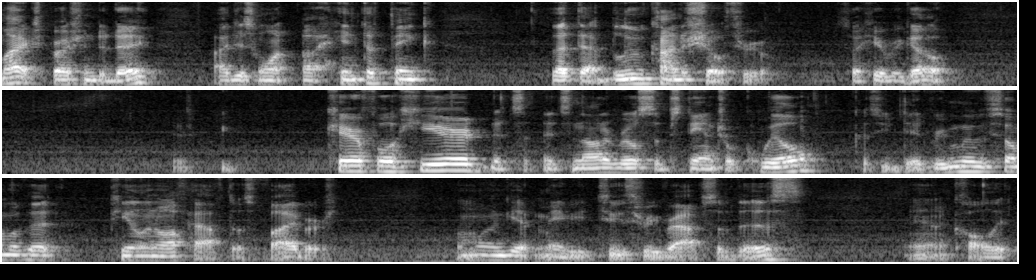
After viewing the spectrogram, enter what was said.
my expression today, I just want a hint of pink, let that blue kind of show through. So here we go. Just be careful here, it's, it's not a real substantial quill, because you did remove some of it, peeling off half those fibers. I'm going to get maybe two, three wraps of this, and call it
